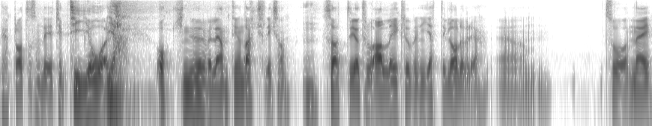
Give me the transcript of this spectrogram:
det har pratats om det i typ tio år. Ja. Och nu är det väl äntligen dags liksom. Mm. Så att jag tror alla i klubben är jätteglada över det. Ehm, så nej,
